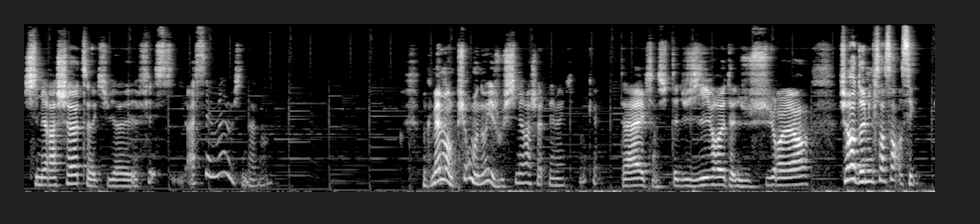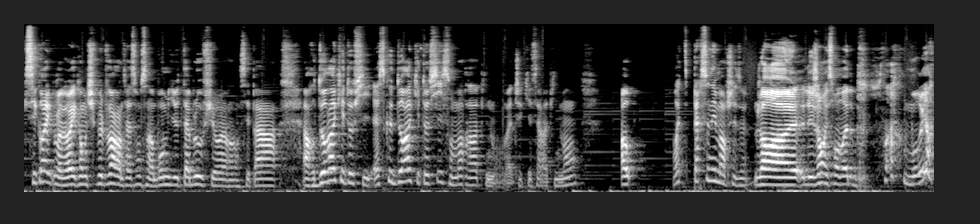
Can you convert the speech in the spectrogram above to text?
Chimera Shot euh, qui lui avait fait assez mal au final. Hein. Donc même en pur mono, il joue Chimera Shot les mecs. Ok. Tac, ensuite t'as du Vivre, t'as du Fureur. Fureur 2500, c'est correct, bah, comme tu peux le voir, de toute façon c'est un bon milieu de tableau Fureur, c'est pas... Alors Dora Ketofi, est-ce que Dora Ketofi ils sont morts rapidement? On va checker ça rapidement. Oh, What Personne n'est mort chez eux. Genre, euh, les gens ils sont en mode mourir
